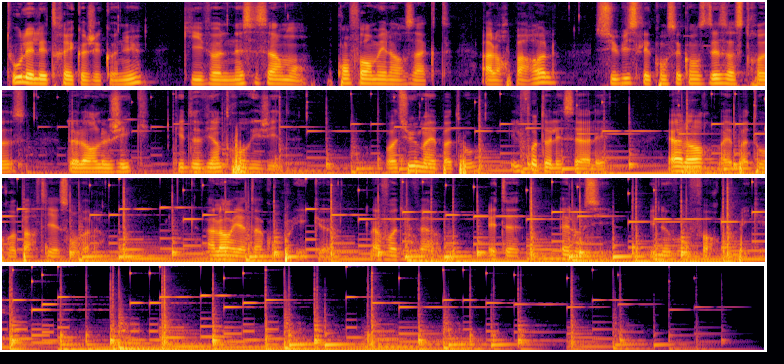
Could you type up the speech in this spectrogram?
Tous les lettrés que j'ai connus, qui veulent nécessairement conformer leurs actes à leurs paroles, subissent les conséquences désastreuses de leur logique qui devient trop rigide. Vois-tu, Maëpatou, il faut te laisser aller. Et alors, Maëpatou repartit et s'envola. Alors Yata comprit que la voix du Verbe était, elle aussi, une voix forte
